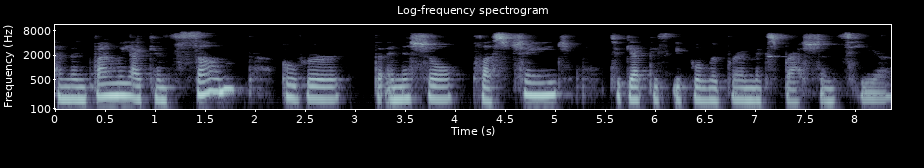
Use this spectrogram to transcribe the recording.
And then finally, I can sum over the initial plus change to get these equilibrium expressions here.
